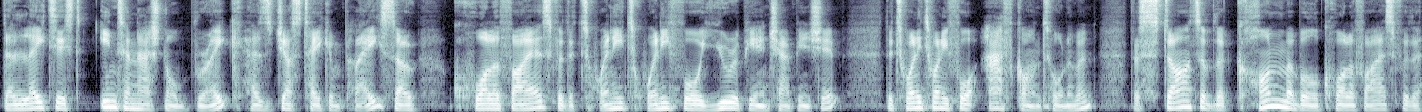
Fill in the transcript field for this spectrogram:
the latest international break has just taken place, so qualifiers for the 2024 European Championship, the 2024 AFCON tournament, the start of the CONMEBOL qualifiers for the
